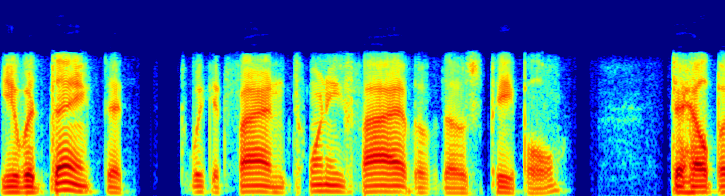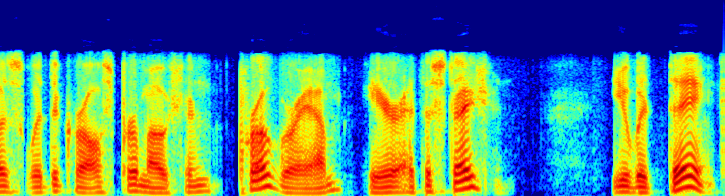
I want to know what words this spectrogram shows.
You would think that we could find 25 of those people to help us with the cross promotion program here at the station. You would think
